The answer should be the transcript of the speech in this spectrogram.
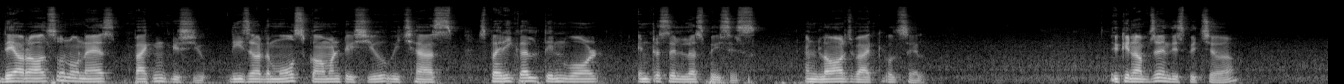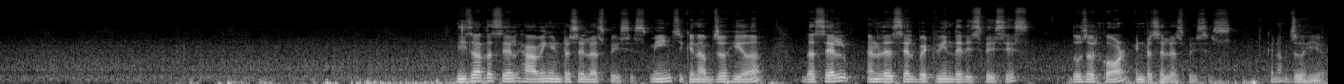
they are also known as packing tissue. These are the most common tissue which has spherical thin walled intracellular spaces and large vacuole cell. You can observe in this picture. These are the cell having intercellular spaces. Means you can observe here the cell another cell between the spaces. Those are called intercellular spaces. You can observe here.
